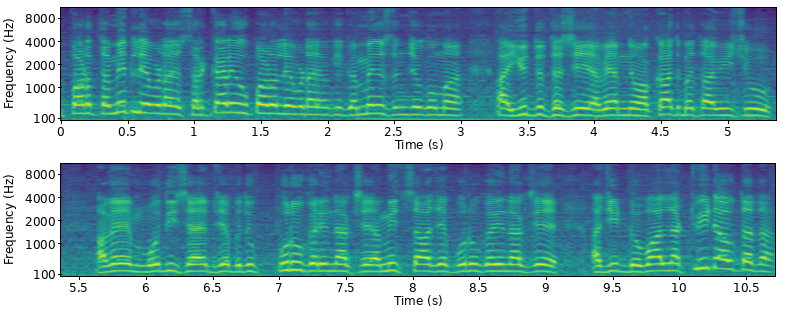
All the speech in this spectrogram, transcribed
ઉપાડો તમે જ લેવડાયો સરકારે ઉપાડો લેવડાયો કે ગમે તે સંજોગોમાં આ યુદ્ધ થશે હવે એમને ઓકાત બતાવીશું હવે મોદી સાહેબ છે બધું પૂરું કરી નાખશે અમિત શાહ છે પૂરું કરી નાખશે હજી ડોવાલના ટ્વીટ આવતા હતા.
